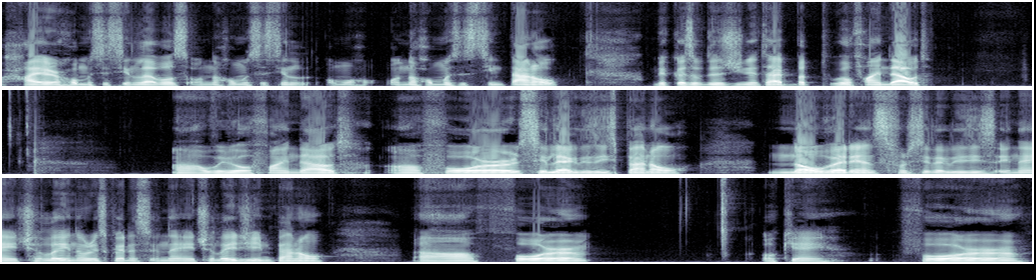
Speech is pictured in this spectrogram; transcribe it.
higher homocysteine levels on the homocysteine on the homocysteine panel because of this genotype, but we'll find out. Uh, we will find out. Uh, for celiac disease panel, no variants for celiac disease in the HLA, no risk variants in the HLA gene panel. Uh, for okay for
